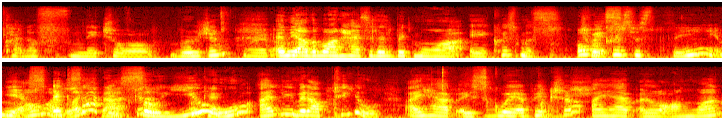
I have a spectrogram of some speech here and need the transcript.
kind of natural version, Right and the other one has a little bit more a Christmas Oh, a. Christmas theme. Yes, oh, I exactly. like that. So you, Okay. I leave it up to you. I have a square Oh, picture. gosh. I have a long one.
